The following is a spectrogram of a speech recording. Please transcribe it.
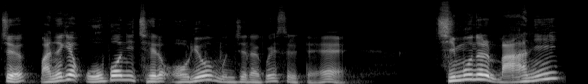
즉, 만약에 5번이 제일 어려운 문제라고 했을 때 지문을 많이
